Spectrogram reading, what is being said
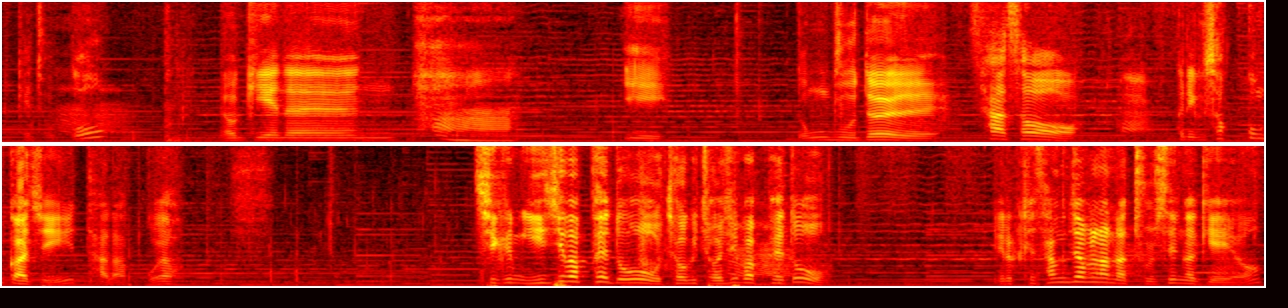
이렇게 두고 여기에는 이 농부들 사서 그리고 석공까지 다 놨고요. 지금 이 집 앞에도 저기 저 집 앞에도 이렇게 상점을 하나 둘 생각이에요.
